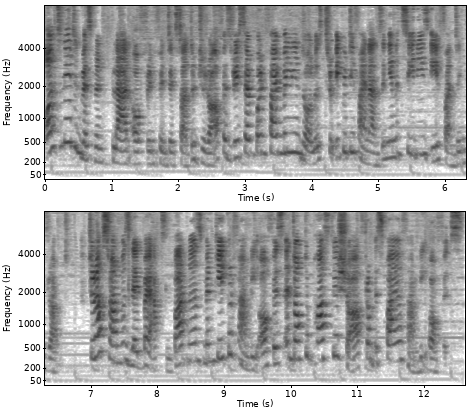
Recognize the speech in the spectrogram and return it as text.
Alternate investment plan offering fintech startup Jiraaf has raised $7.5 million through equity financing in its Series A funding round. Jiraaf's round was led by Accel Partners, Mankekar Family Office, and Dr. Bhaskar Shah from Aspire Family Office.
